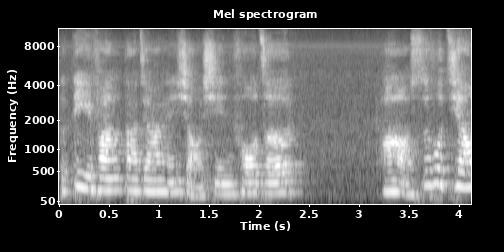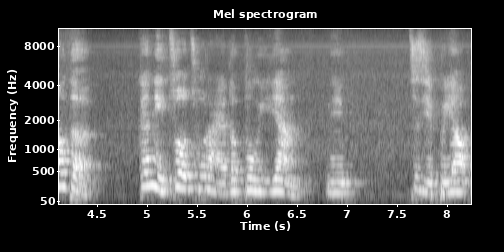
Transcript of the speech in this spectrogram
的地方，大家很小心，否则，啊，师傅教的跟你做出来都不一样，你自己不要，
